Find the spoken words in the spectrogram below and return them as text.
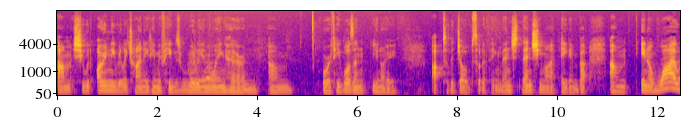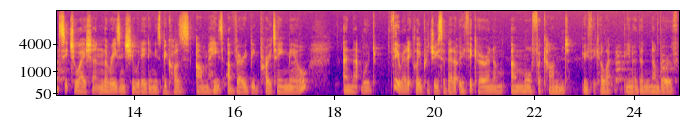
um, she would only really try and eat him if he was really annoying her and um, or if he wasn't, you know, up to the job sort of thing. Then sh- then she might eat him. But um, in a wild situation, the reason she would eat him is because um, he's a very big protein meal, and that would theoretically produce a better ootheca and a, a more fecund ootheca. Like you know, the number of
